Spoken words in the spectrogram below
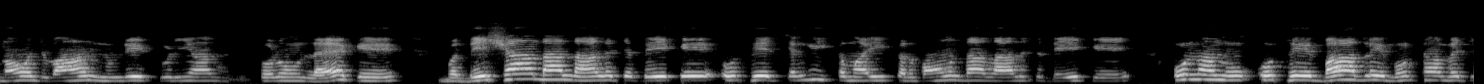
ਨੌਜਵਾਨ, ਮੁੰਡੇ, ਕੁੜੀਆਂ ਕੋਲੋਂ ਲੈ ਕੇ ਵਿਦੇਸ਼ਾਂ ਦਾ ਲਾਲਚ ਦੇ ਕੇ, ਉੱਥੇ ਚੰਗੀ ਕਮਾਈ ਕਰਵਾਉਣ ਦਾ ਲਾਲਚ ਦੇ ਕੇ ਉਹਨਾਂ ਨੂੰ ਉੱਥੇ ਬਾਹਰਲੇ ਮੁਲਕਾਂ ਵਿੱਚ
